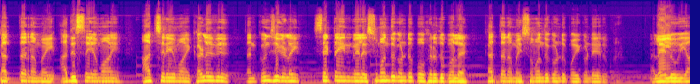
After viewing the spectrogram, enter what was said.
கத்தர் நம்மை அதிசயமாய் ஆச்சரியமாய் கழுகு தன் குஞ்சுகளை செட்டையின் மேலே சுமந்து கொண்டு போகிறது போல கத்தர் நம்மை சுமந்து கொண்டு போய்க்கொண்டே இருப்பார். அலையலூயா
